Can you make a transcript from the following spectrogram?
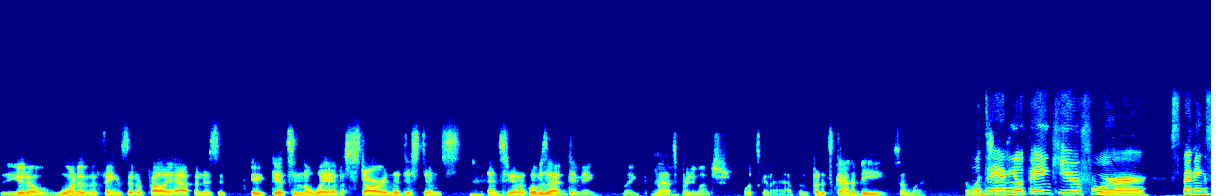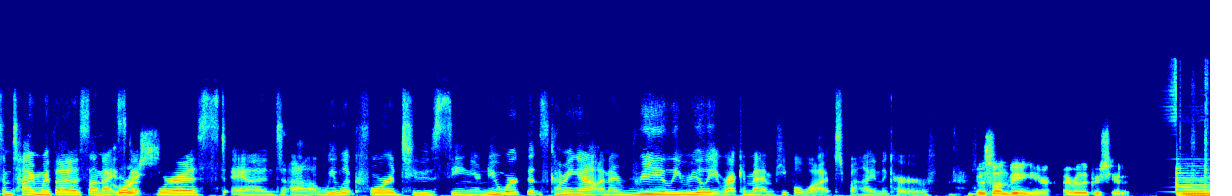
you know one of the things that'll probably happen is it, it gets in the way of a star in the distance and so you're like what was that dimming like that's pretty much what's going to happen but it's got to be somewhere Well, like. Daniel, thank you for spending some time with us on Night Sky. Tourist. And uh, we look forward to seeing your new work that's coming out. And I really, really recommend people watch Behind the Curve. it was fun being here i really appreciate it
